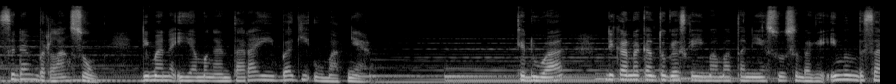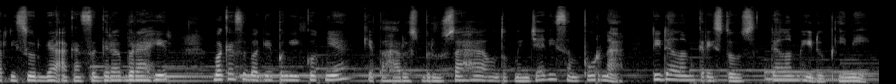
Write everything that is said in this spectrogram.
sedang berlangsung, di mana ia mengantarai bagi umatnya. Kedua, dikarenakan tugas keimamatan Yesus sebagai imam besar di surga akan segera berakhir, maka sebagai pengikutnya kita harus berusaha untuk menjadi sempurna di dalam Kristus dalam hidup ini.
